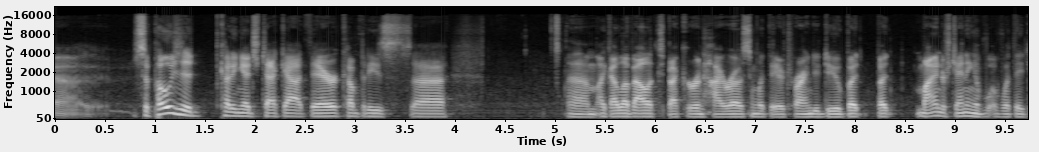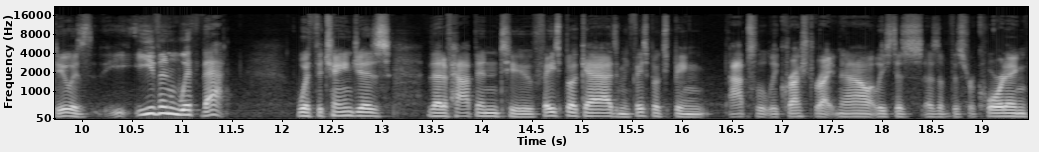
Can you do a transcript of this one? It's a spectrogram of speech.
uh, supposed cutting edge tech out there companies uh, um, like I love Alex Becker and Hyros and what they are trying to do, but but my understanding of, of what they do is even with that, with the changes that have happened to Facebook ads. I mean, Facebook's being absolutely crushed right now, at least as as of this recording,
